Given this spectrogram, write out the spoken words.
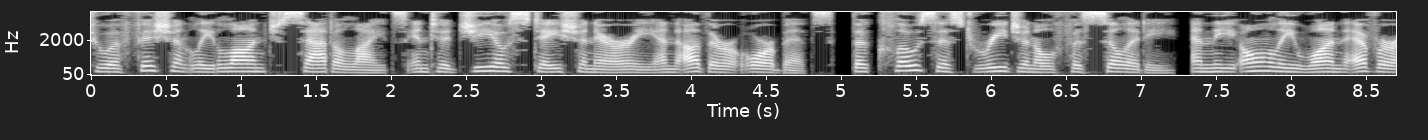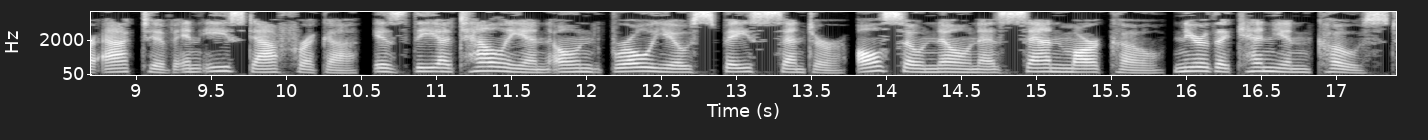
to efficiently launch satellites into geostationary and other orbits. The closest regional facility, and the only one ever active in East Africa, is the Italian-owned Broglio Space Center, also known as San Marco, near the Kenyan coast.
